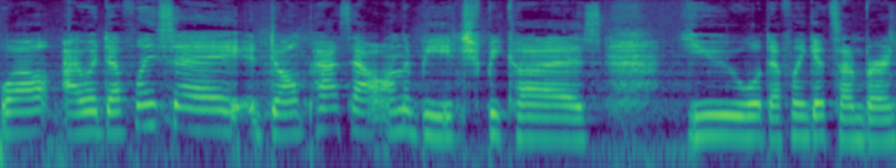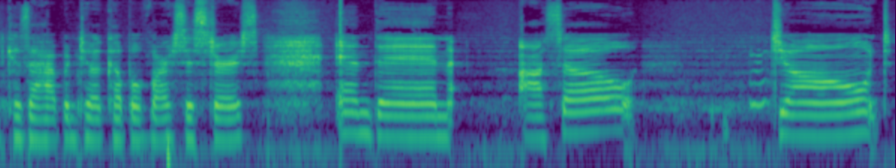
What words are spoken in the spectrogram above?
Well, I would definitely say don't pass out on the beach because you will definitely get sunburned because it happened to a couple of our sisters. And then also don't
